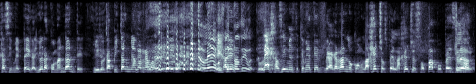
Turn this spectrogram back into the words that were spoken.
casi me pega, yo era comandante, y el capitán me agarraba así, me dijo, Leja, "Usted, está arriba". leja, así, me, que me esté agarrando con la hechos, pe, la hecho es sopapo, pe, Claro.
